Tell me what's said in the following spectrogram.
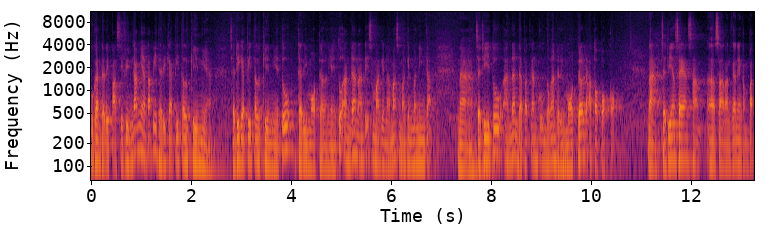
bukan dari pasif income-nya tapi dari capital gain-nya. Jadi capital gain-nya itu dari modalnya itu Anda nanti semakin lama semakin meningkat. Nah, jadi itu Anda mendapatkan keuntungan dari modal atau pokok. Nah, jadi yang saya eh, sarankan yang keempat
